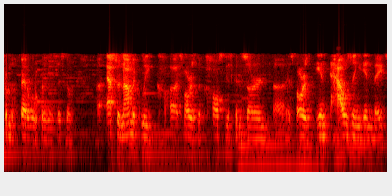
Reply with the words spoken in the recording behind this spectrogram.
from the federal prison system uh, astronomically uh, as far as the cost is concerned, uh, as far as in housing inmates.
